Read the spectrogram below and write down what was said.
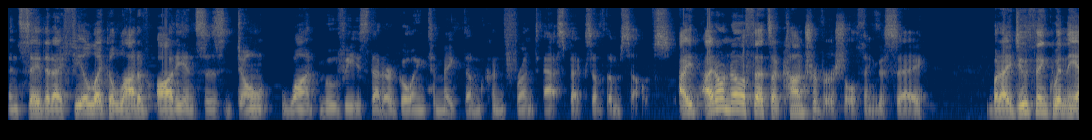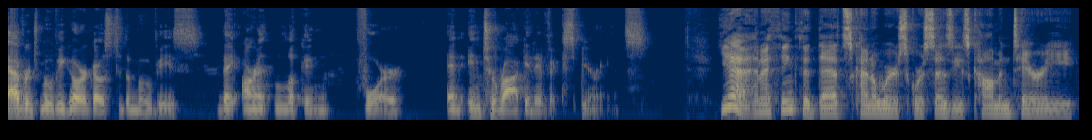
and say that I feel like a lot of audiences don't want movies that are going to make them confront aspects of themselves. I, I don't know if that's a controversial thing to say, but I do think when the average moviegoer goes to the movies, they aren't looking for an interrogative experience. Yeah, and I think that that's kind of where Scorsese's commentary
